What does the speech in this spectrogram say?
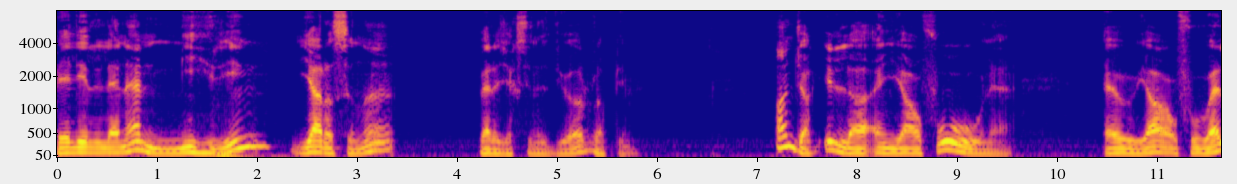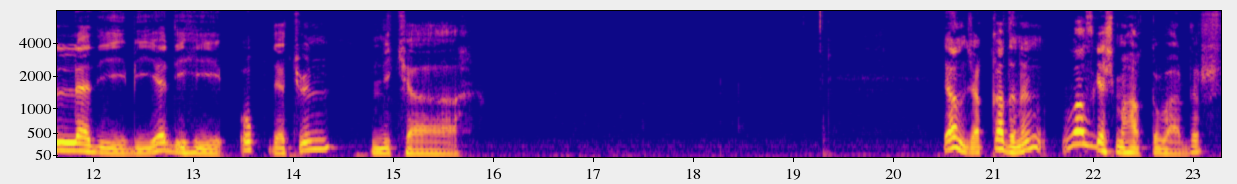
belirlenen mihrin yarısını vereceksiniz diyor Rabbim. Ancak illa en yafune ev yafu vellezî biyedihi ukdetün nikah. Yalnızca kadının vazgeçme hakkı vardır.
